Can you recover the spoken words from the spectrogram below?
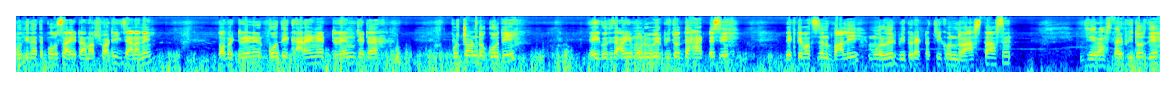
মদিনাতে পৌঁছায়, এটা আমার সঠিক জানা নেই। তবে ট্রেনের গতি কারেন্টের ট্রেন যেটা, প্রচণ্ড গতি, এই গতিতে আমি মরুভূমির ভিতর দিয়ে হাঁটতেছি। দেখতে পাচ্ছেন বালি, মরুভূমির ভিতরে একটা চিকন রাস্তা আছে। যে রাস্তার ভিতর দিয়ে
